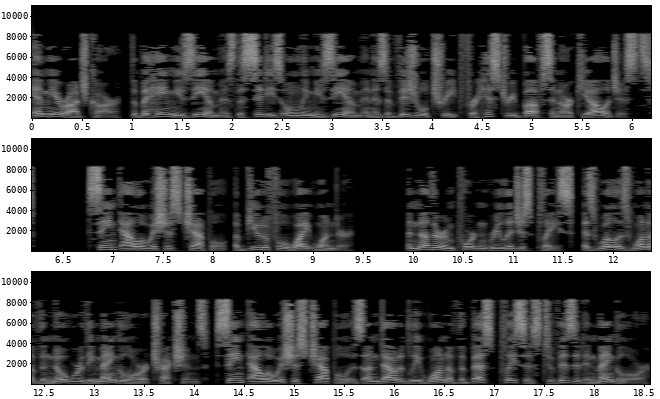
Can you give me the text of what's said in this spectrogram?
Mirajkar, the Bahai Museum is the city's only museum and is a visual treat for history buffs and archaeologists. St. Aloysius Chapel, a beautiful white wonder, Another important religious place, as well as one of the noteworthy Mangalore attractions, St. Aloysius Chapel is undoubtedly one of the best places to visit in Mangalore.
